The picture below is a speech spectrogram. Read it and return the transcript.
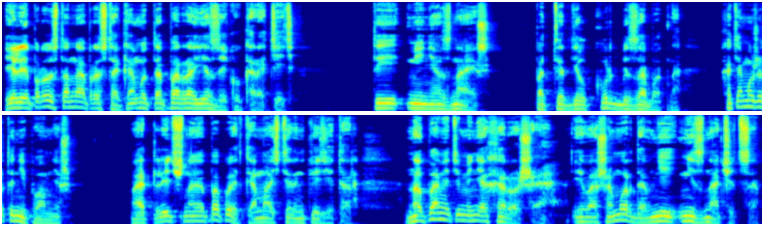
«Или просто-напросто кому-то пора язык укоротить». «Ты меня знаешь», — подтвердил Курт беззаботно. «Хотя, может, и не помнишь». «Отличная попытка, мастер-инквизитор. Но память у меня хорошая, и ваша морда в ней не значится.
